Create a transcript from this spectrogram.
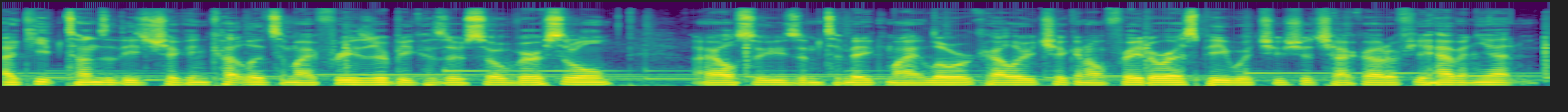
I keep tons of these chicken cutlets in my freezer because they're so versatile. I also use them to make my lower calorie chicken alfredo recipe, which you should check out if you haven't yet.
